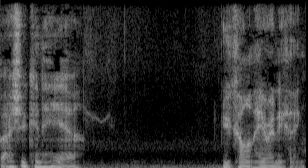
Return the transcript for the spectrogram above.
But as you can hear, you can't hear anything.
